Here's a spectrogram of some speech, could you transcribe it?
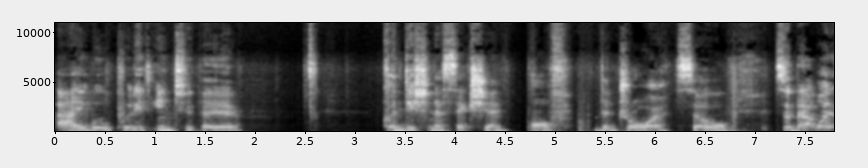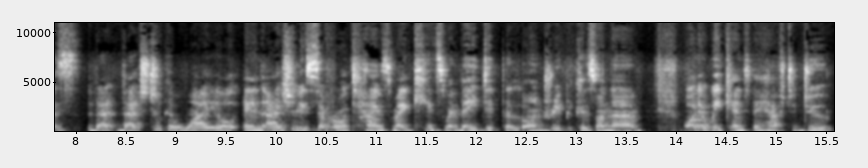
I will put it into the conditioner section of the drawer. So so that was that that took a while and actually several times my kids when they did the laundry because on a on a weekend they have to do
